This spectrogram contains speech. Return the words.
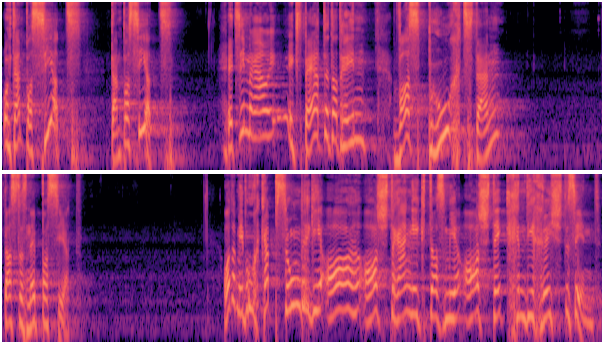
Und dann passiert Dann passiert Jetzt sind wir auch Experten da drin. Was braucht es denn, dass das nicht passiert? Oder? Wir brauchen keine besondere Anstrengung, dass wir ansteckende Christen sind.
